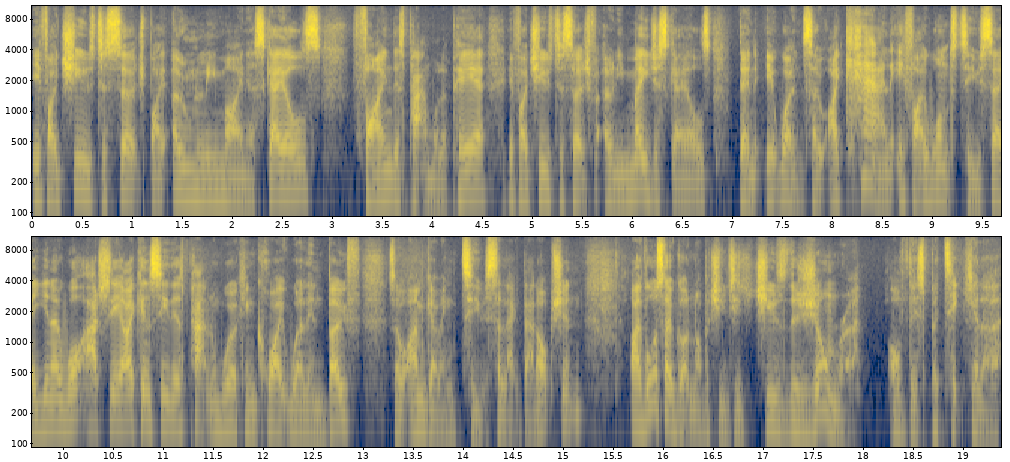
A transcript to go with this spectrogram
if I choose to search by only minor scales, fine, this pattern will appear. If I choose to search for only major scales, then it won't. So I can, if I want to, say, you know what, actually I can see this pattern working quite well in both. So I'm going to select that option. I've also got an opportunity to choose the genre of this particular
